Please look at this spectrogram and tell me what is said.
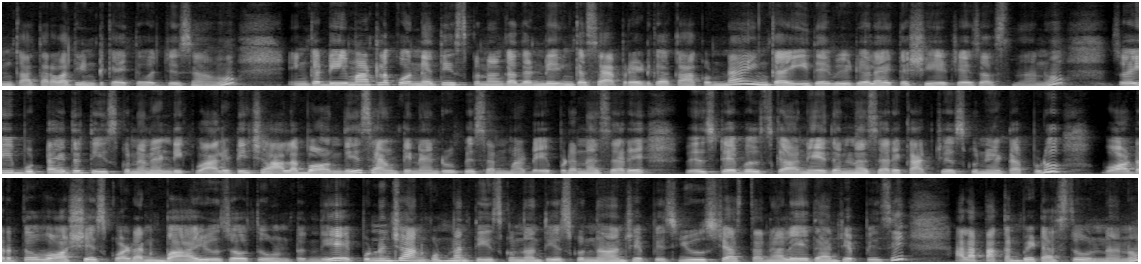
ఇంకా తర్వాత ఇంటికి అయితే వచ్చేసాము. ఇంకా డీమార్ట్లో కొన్నే తీసుకున్నాం కదండి. ఇంకా సెపరేట్గా కాకుండా ఇంకా ఇదే వీడియోలో అయితే షేర్ చేసేస్తున్నాను. సో ఈ బుట్ట అయితే తీసుకున్నానండి. క్వాలిటీ చాలా బాగుంది. సెవెంటీ నైన్ రూపీస్ అనమాట ఎప్పుడన్నా సరే వెజిటేబుల్స్ కానీ ఏదన్నా సరే కట్ చేసుకునేటప్పుడు వాటర్తో వాష్ చేసుకోవడానికి బాగా యూజ్ అవుతూ ఉంటుంది. ఎప్పటి నుంచో అనుకుంటున్నాను తీసుకుందాం తీసుకుందాం అని చెప్పేసి యూజ్ చేస్తానా లేదా అని చెప్పేసి అలా పక్కన పెట్టేస్తూ ఉన్నాను.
